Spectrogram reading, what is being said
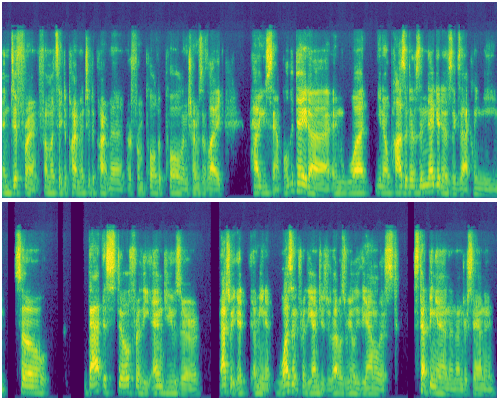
and different from, let's say, department to department or from pull to pull in terms of like how you sample the data and what, you know, positives and negatives exactly mean. So that is still for the end user. Actually, it, I mean, it wasn't for the end user. That was really the analyst stepping in and understanding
